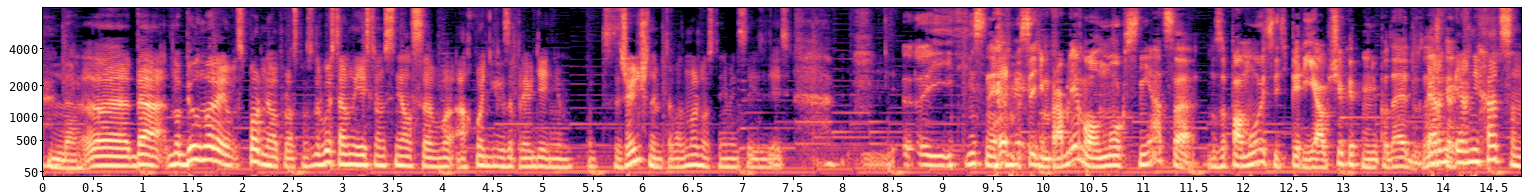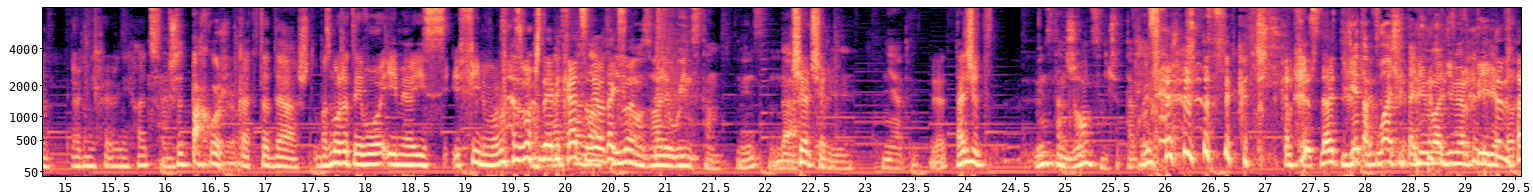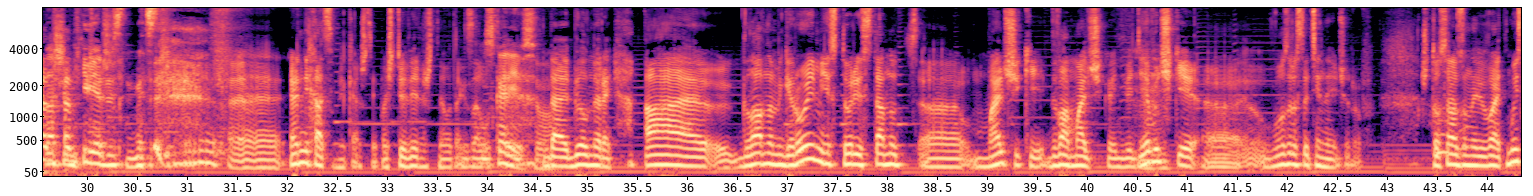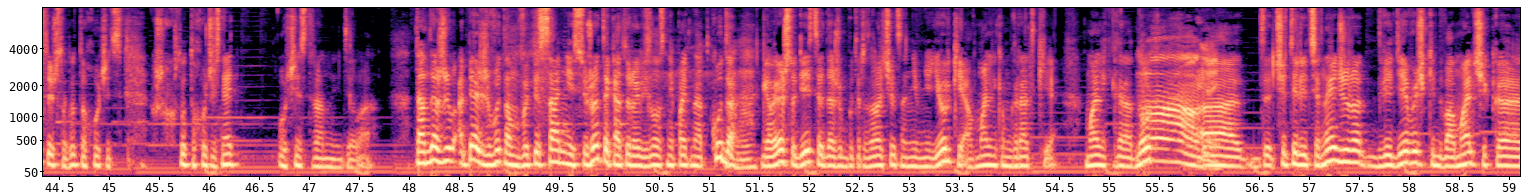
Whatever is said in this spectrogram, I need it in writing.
Да. Э, да, но Билл Мurray спорный вопрос. Но с другой стороны, если он снялся в Охотниках за привидением вот с женщинами, то возможно он снимется и здесь. Э, Единственная с этим проблема, он мог сняться за помоиться, и теперь я вообще к этому не подойду. Знаешь, Эр- как- Эрни Хадсон. Эрни, Эрни Хадсон. Что-то похоже. Как-то да. что- возможно, это его имя из фильма. Возможно, Эрни Хадсон его так фильм его звали Уинстон. Винстон, да. Черчилль. Нет. Значит, Винстон Джонсон, что-то такое. Где-то плачет один Владимир Тырин от нашей невежественности. Э, Эрни Хадсон, мне кажется. Я почти уверен, что его так Ну, зовут. скорее всего. Да, Билл Мюррей. А главными героями истории станут э, мальчики, два мальчика и две девочки э, возраста тинейджеров. Что сразу навевает мысли, что кто-то хочет, кто-то хочет снять очень странные дела. Там даже, опять же, в этом в описании сюжета, которое взялось непонятно откуда, Мгм. говорят, что действие даже будет разворачиваться не в Нью-Йорке, а в маленьком городке. Маленький городок, А, а, четыре тинейджера, две девочки, два мальчика.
